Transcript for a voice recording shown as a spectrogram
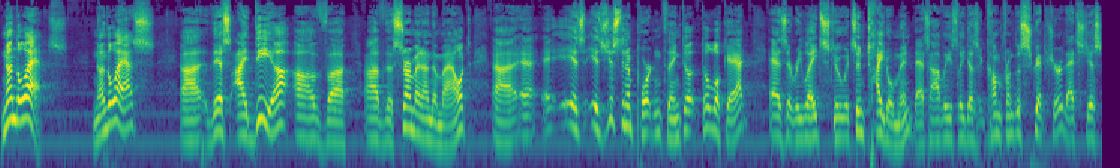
Nonetheless, nonetheless, uh, this idea of, uh, of the Sermon on the Mount uh, is, is just an important thing to, to look at as it relates to its entitlement. That obviously doesn't come from the scripture, that's just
